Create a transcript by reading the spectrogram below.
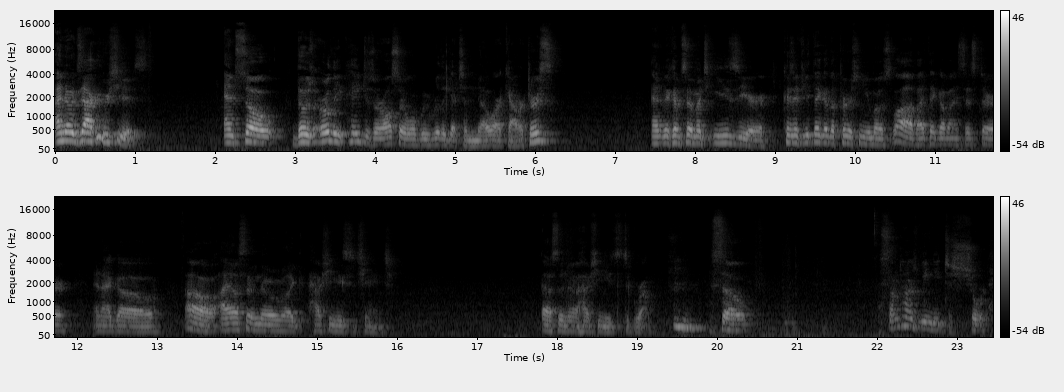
I know exactly who she is. And so those early pages are also where we really get to know our characters and it becomes so much easier because if you think of the person you most love i think of my sister and i go oh i also know like how she needs to change i also know how she needs to grow mm-hmm. so sometimes we need to shorthand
